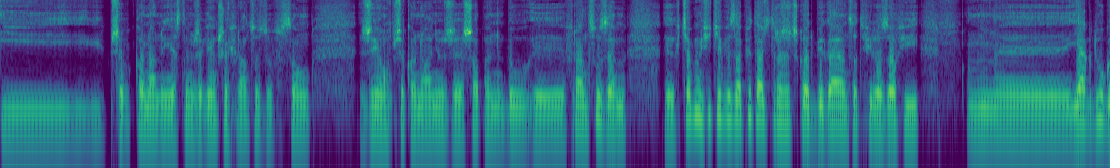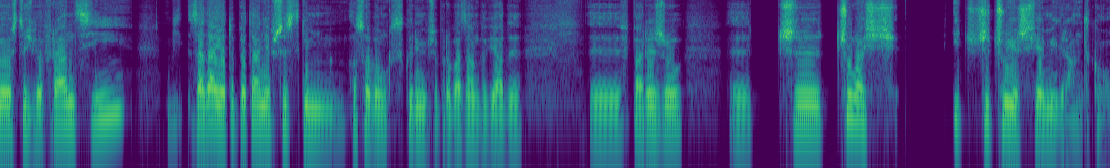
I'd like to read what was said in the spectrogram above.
i przekonany jestem, że większość Francuzów są, żyją w przekonaniu, że Chopin był y, Francuzem. Y, chciałbym się Ciebie zapytać, troszeczkę odbiegając od filozofii, mm, y, jak długo jesteś we Francji? Zadaję to pytanie wszystkim osobom, z którymi przeprowadzam wywiady w Paryżu. Czy czułaś i czy czujesz się emigrantką?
